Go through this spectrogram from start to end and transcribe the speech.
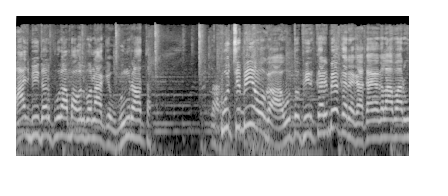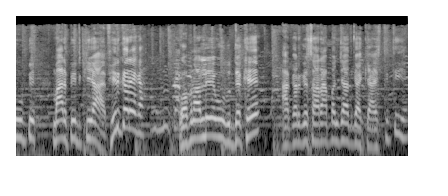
आज भी इधर पूरा माहौल बना के वो घूम रहा था। कुछ भी होगा वो तो फिर करबे करेगा। कहे अगला बार वो मारपीट किया है फिर करेगा। वो अपना ले वो देखे आकर के सारा पंचायत का क्या स्थिति है?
